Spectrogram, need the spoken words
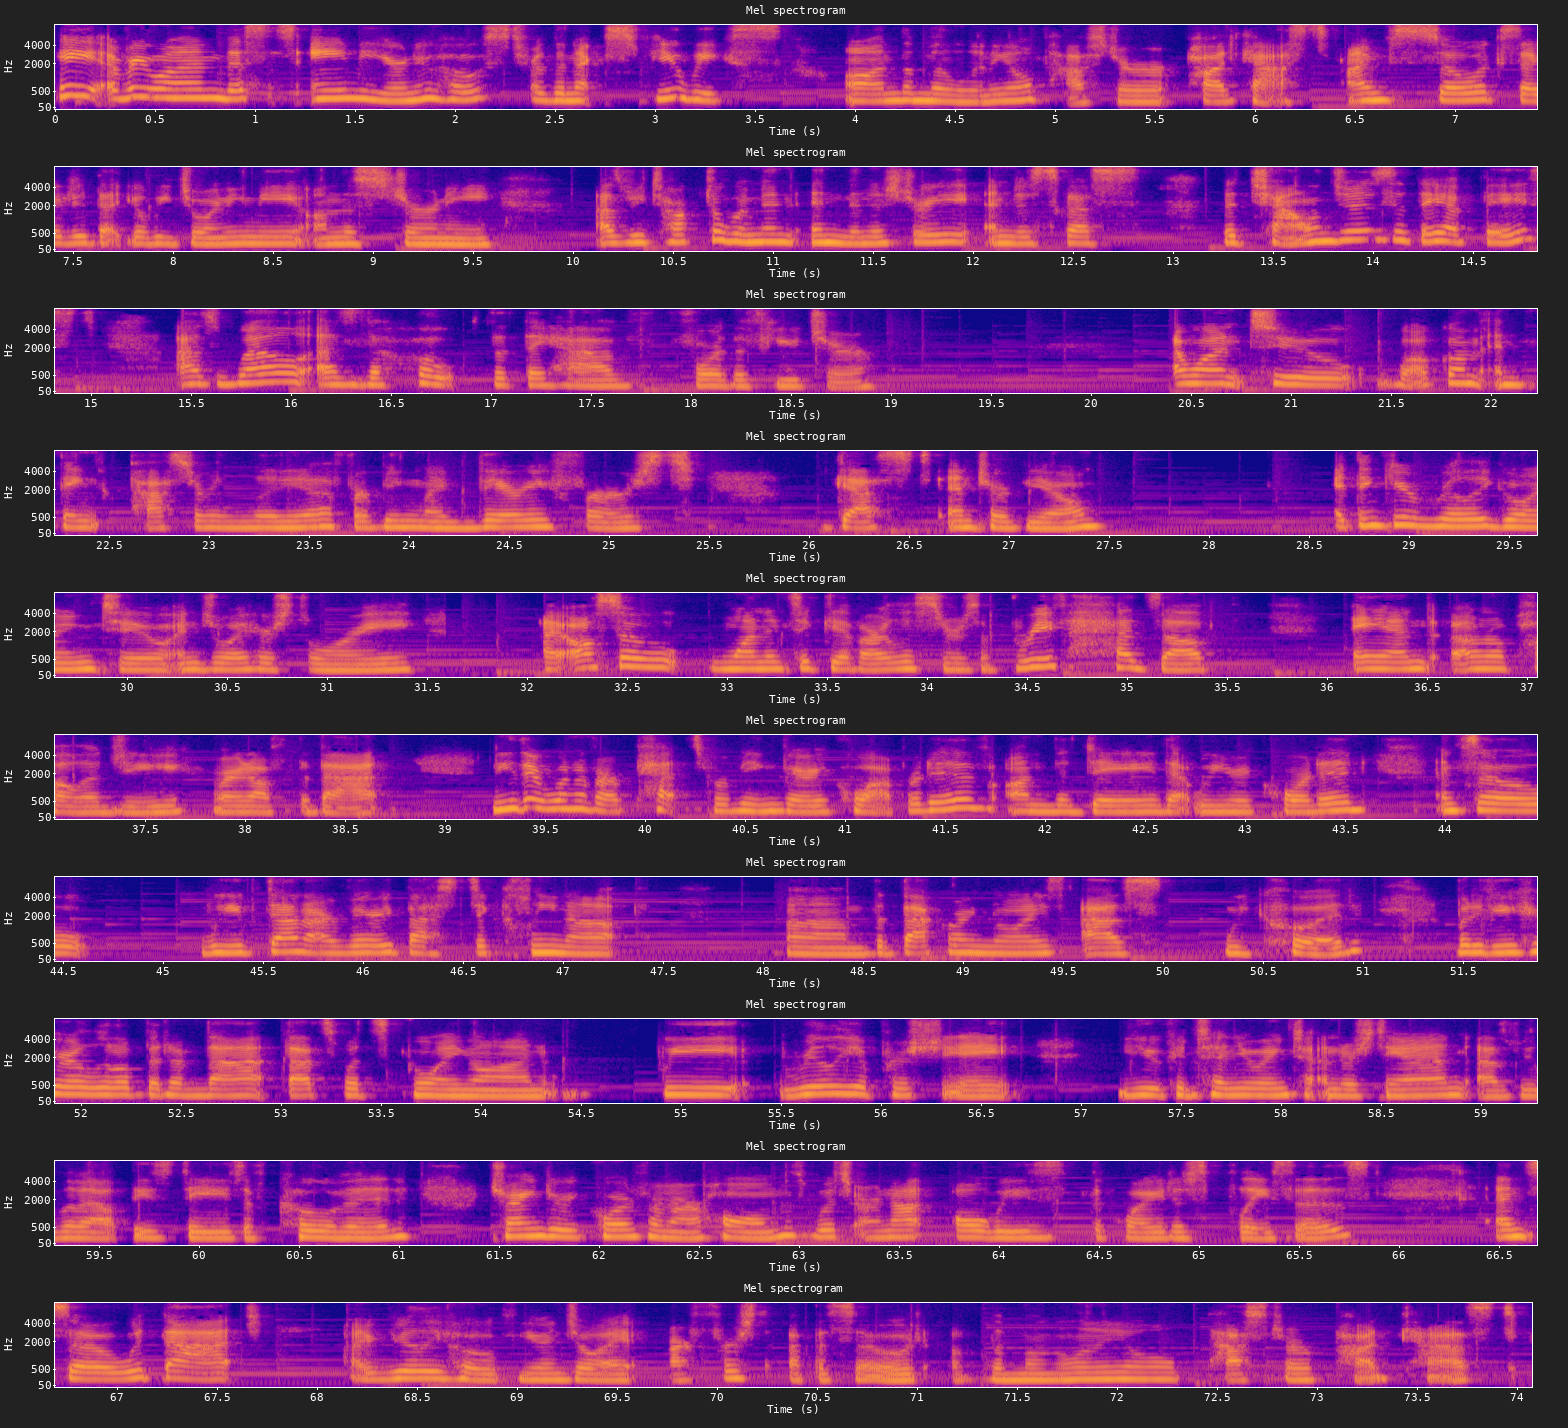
Hey everyone, this is Aimee, your new host for the next few weeks on the Millennial Pastor podcast. I'm so excited that you'll be joining me on this journey as we talk to women in ministry and discuss the challenges that they have faced, as well as the hope that they have for the future. I want to welcome and thank Pastor Lydia for being my very first guest interview. I think you're really going to enjoy her story. I also wanted to give our listeners a brief heads up and an apology right off the bat. Neither one of our pets were being very cooperative on the day that we recorded. And so we've done our very best to clean up um, the background noise as we could. But if you hear a little bit of that, that's what's going on. We really appreciate you continuing to understand as we live out these days of COVID, trying to record from our homes, which are not always the quietest places. And so, with that, I really hope you enjoy our first episode of the Millennial Pastor Podcast,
